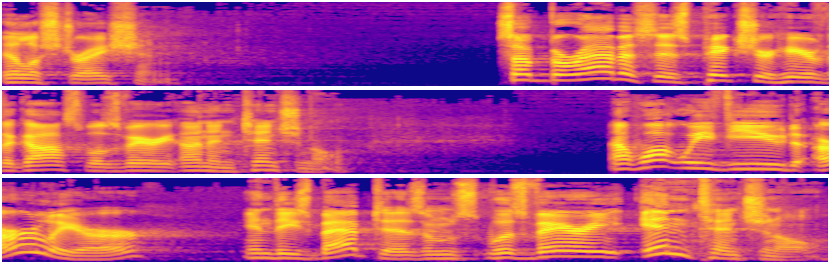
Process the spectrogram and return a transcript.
illustration. So, Barabbas' picture here of the gospel is very unintentional. Now, what we viewed earlier in these baptisms was very intentional.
